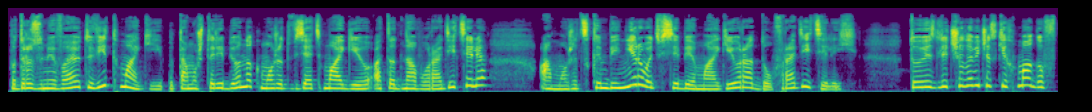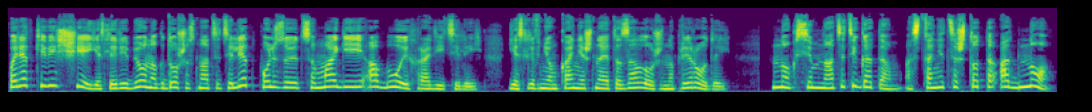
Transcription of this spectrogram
подразумевают вид магии, потому что ребенок может взять магию от одного родителя, а может скомбинировать в себе магию родов родителей. То есть для человеческих магов в порядке вещей, если ребенок до 16 лет пользуется магией обоих родителей, если в нем, конечно, это заложено природой. Но к 17 годам останется что-то одно,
